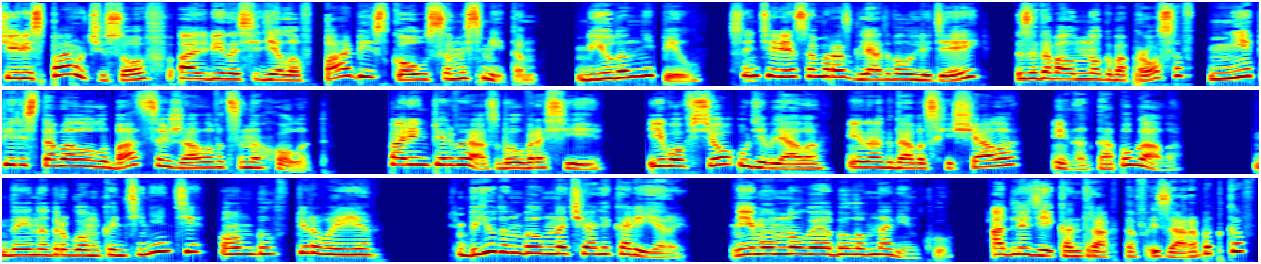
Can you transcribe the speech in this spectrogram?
Через пару часов Альбина сидела в пабе с Коусом и Смитом. Бьюдон не пил. С интересом разглядывал людей, задавал много вопросов, не переставал улыбаться и жаловаться на холод. Парень первый раз был в России. Его все удивляло, иногда восхищало, иногда пугало. Да и на другом континенте он был впервые. Бьюден был в начале карьеры. Ему многое было в новинку. От людей контрактов и заработков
